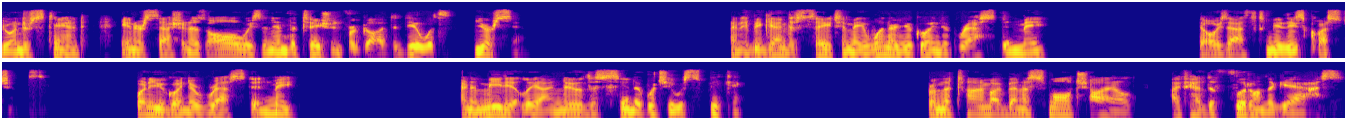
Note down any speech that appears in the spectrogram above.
You understand, intercession is always an invitation for God to deal with your sin. And he began to say to me, When are you going to rest in me? He always asks me these questions. When are you going to rest in me? And immediately I knew the sin of which he was speaking. From the time I've been a small child, I've had the foot on the gas.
